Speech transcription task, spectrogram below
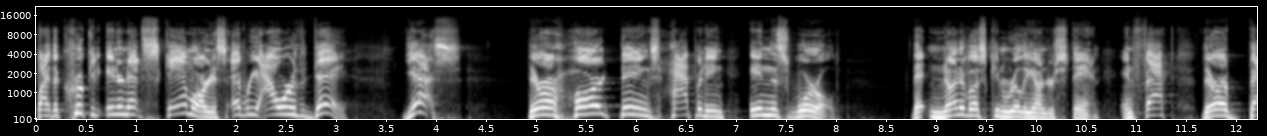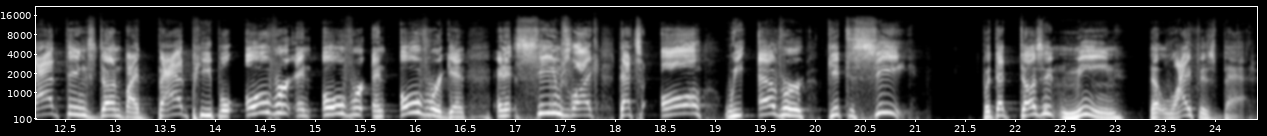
by the crooked internet scam artists every hour of the day. Yes, there are hard things happening in this world that none of us can really understand. In fact, there are bad things done by bad people over and over and over again, and it seems like that's all we ever get to see. But that doesn't mean that life is bad.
